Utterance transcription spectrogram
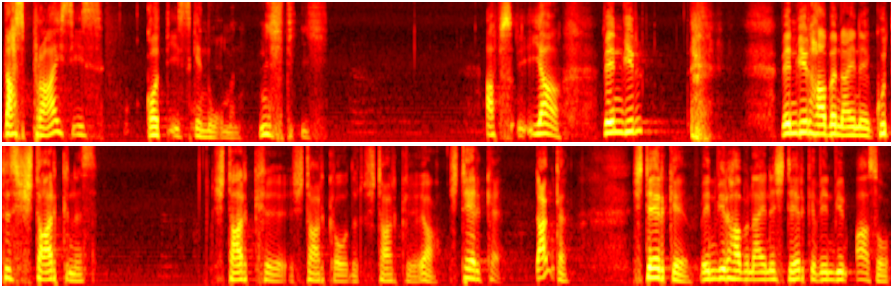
das Preis ist, Gott ist genommen, nicht ich. Ja, wenn wir, wenn wir haben eine gutes Starkness, starke, starke oder starke, ja, Stärke, danke, Stärke, wenn wir haben eine Stärke, wenn wir, also,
